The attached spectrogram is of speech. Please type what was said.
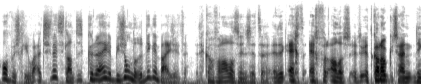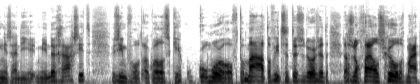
of misschien wel uit Zwitserland. Dus er kunnen hele bijzondere dingen bij zitten. Er kan van alles in zitten. Echt, echt van alles. Het, het kan ook zijn, dingen zijn die je minder graag ziet. We zien bijvoorbeeld ook wel eens een keer komkommer of tomaat of iets ertussendoor zitten. Dat is nog vrij onschuldig. Maar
